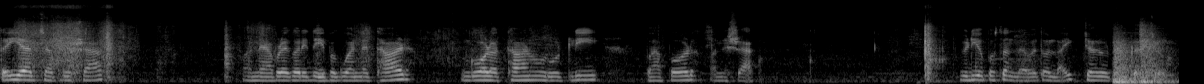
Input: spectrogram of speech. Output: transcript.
તૈયાર છે આપણું શાક. અને આપણે કરી દઈએ ભગવાનને થાળ, ગોળ, અથાણું, રોટલી, પાપડ અને શાક. વીડિયો પસંદ આવે તો લાઈક જરૂરથી કરજો.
